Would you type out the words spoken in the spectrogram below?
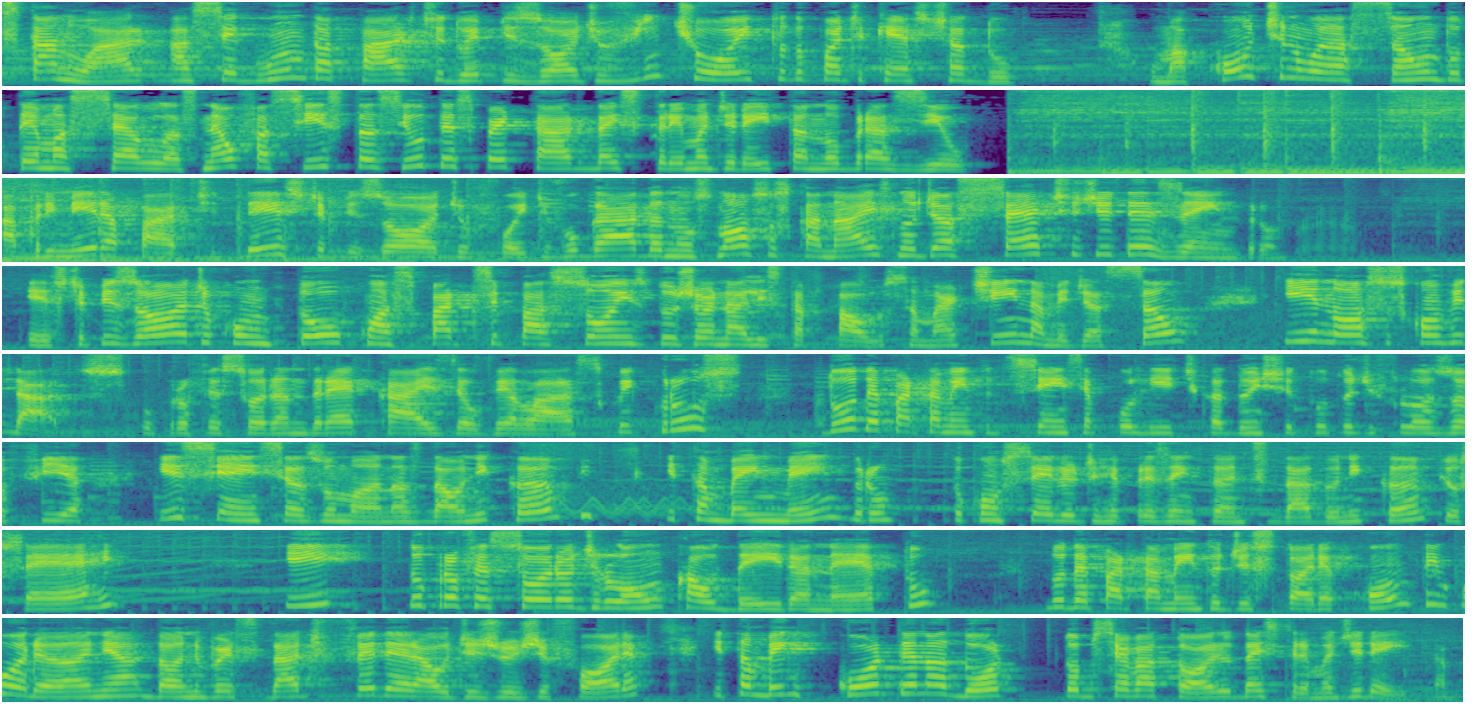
Está no ar a segunda parte do episódio 28 do podcast Adu, uma continuação do tema Células Neofascistas e o Despertar da Extrema-Direita no Brasil. A primeira parte deste episódio foi divulgada nos nossos canais no dia 7 de dezembro. Este episódio contou com as participações do jornalista Paulo Samartim na mediação e nossos convidados, o professor André Kaisel Velasco e Cruz, do Departamento de Ciência Política do Instituto de Filosofia e Ciências Humanas da Unicamp e também membro do Conselho de Representantes da Unicamp, o CR, e do professor Odilon Caldeira Neto, do Departamento de História Contemporânea da Universidade Federal de Juiz de Fora e também coordenador do Observatório da Extrema-Direita.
